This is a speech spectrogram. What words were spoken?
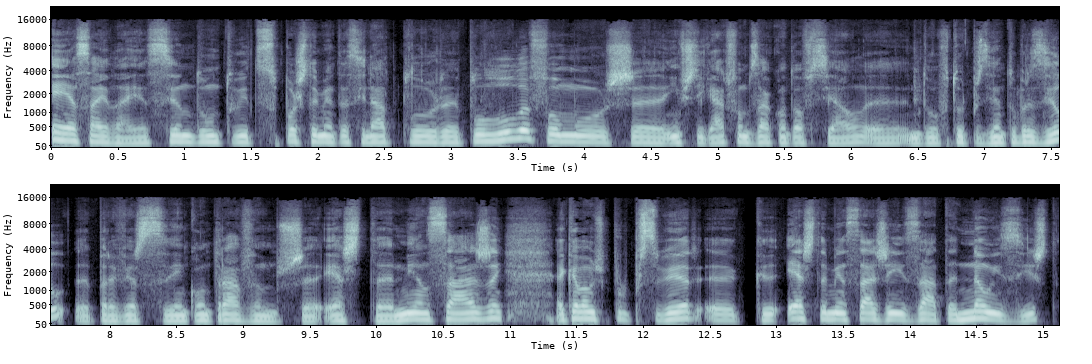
É essa a ideia. Sendo um tweet supostamente assinado por, eh, pelo Lula, fomos uh, investigar, fomos à conta oficial uh, do futuro presidente do Brasil uh, para ver se encontrávamos esta mensagem. Acabamos por perceber que esta mensagem exata não existe.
